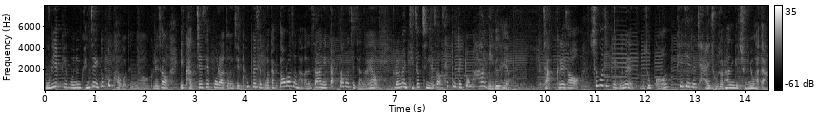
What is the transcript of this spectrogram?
우리의 피부는 굉장히 똑똑하거든요 그래서 이 각질 세포라든지 표피 세포가 딱 떨어져 나가는 사인이 딱 떨어지잖아요. 그러면 기저층에서 세포들이 또 막 일을 해요. 자, 그래서 수부지 피부는 무조건 피지를 잘 조절하는 게 중요하다.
